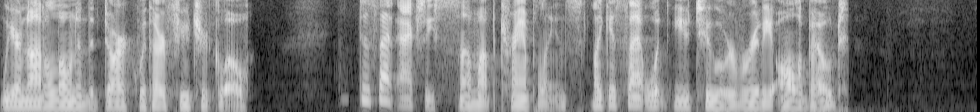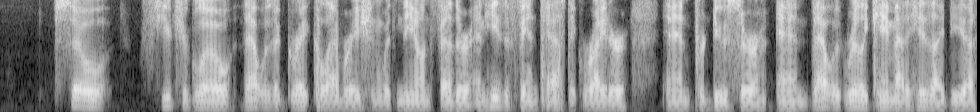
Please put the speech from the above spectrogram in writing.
We are not alone in the dark with our future glow does that actually sum up trampolines? Like, is that what you two are really all about? So, Future Glow, that was a great collaboration with Neon Feather, and he's a fantastic writer and producer, and that really came out of his idea.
